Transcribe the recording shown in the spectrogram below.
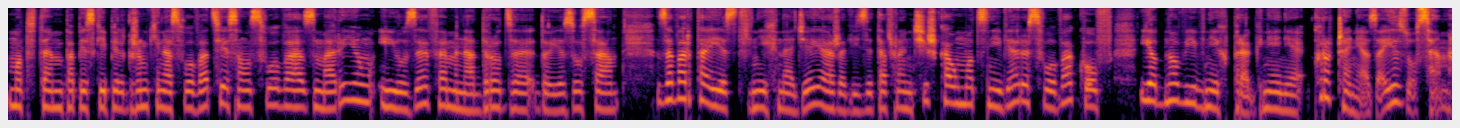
Mottem papieskiej pielgrzymki na Słowację są słowa z Maryją i Józefem na drodze do Jezusa. Zawarta jest w nich nadzieja, że wizyta Franciszka umocni wiarę Słowaków i odnowi w nich pragnienie kroczenia za Jezusem.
